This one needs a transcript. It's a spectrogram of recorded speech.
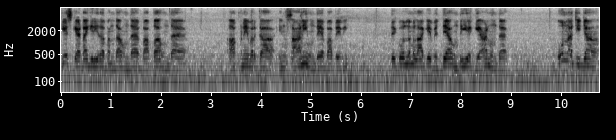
ਕਿਸ ਕੈਟਾਗਰੀ ਦਾ ਬੰਦਾ ਹੁੰਦਾ ਹੈ, ਬਾਬਾ ਹੁੰਦਾ ਹੈ, ਆਪਣੇ ਵਰਗਾ ਇਨਸਾਨ ਹੀ ਹੁੰਦੇ ਆ ਬਾਬੇ ਵੀ, ਤੇ ਕੁੱਲ ਮਿਲਾ ਕੇ ਵਿੱਦਿਆ ਹੁੰਦੀ ਹੈ, ਗਿਆਨ ਹੁੰਦਾ ਹੈ, ਉਹਨਾਂ ਚੀਜ਼ਾਂ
